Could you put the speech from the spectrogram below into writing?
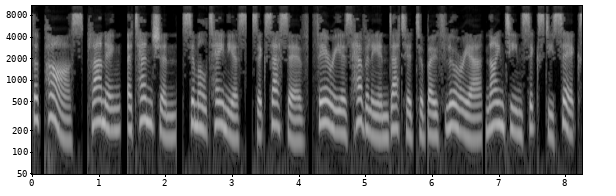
The pass planning, attention, simultaneous, successive theory is heavily indebted to both Luria 1966,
